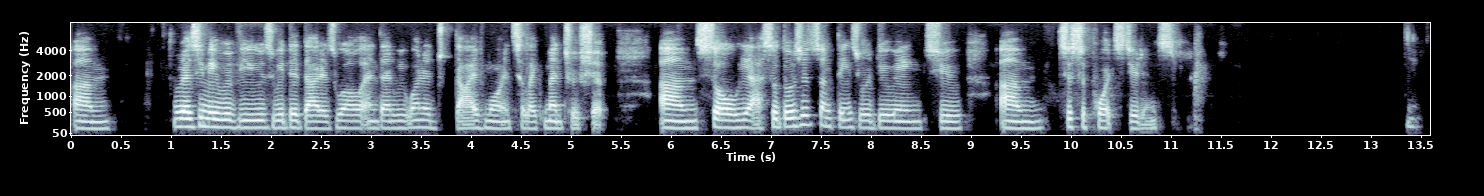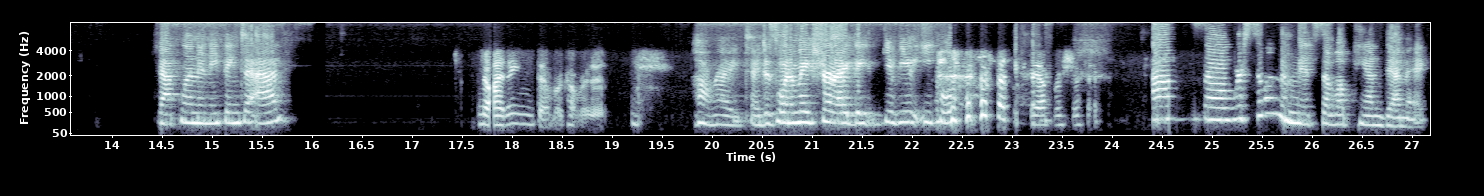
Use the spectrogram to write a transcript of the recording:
um, resume reviews we did that as well. And then we want to dive more into like mentorship. Um, so yeah so those are some things we're doing to um, to support students. Yeah. jacqueline anything to add? No i think deborah covered it. All right. I just want to make sure i give you equal yeah for sure. Um, So we're still in the midst of a pandemic.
